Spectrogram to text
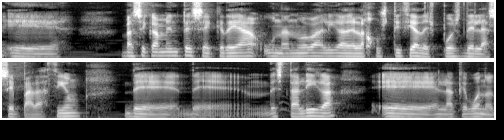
Eh, básicamente se crea una nueva Liga de la Justicia después de la separación de, de esta liga eh, en la que, bueno,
